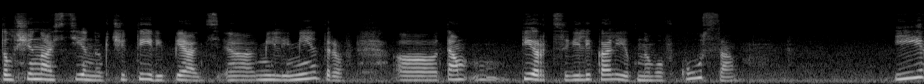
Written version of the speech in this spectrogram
Толщина стенок 4-5 а, миллиметров. А, там перцы великолепного вкуса. И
